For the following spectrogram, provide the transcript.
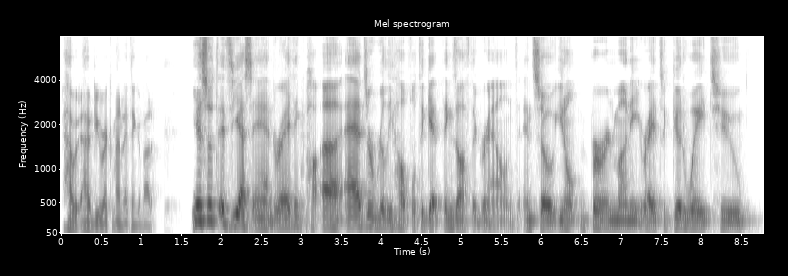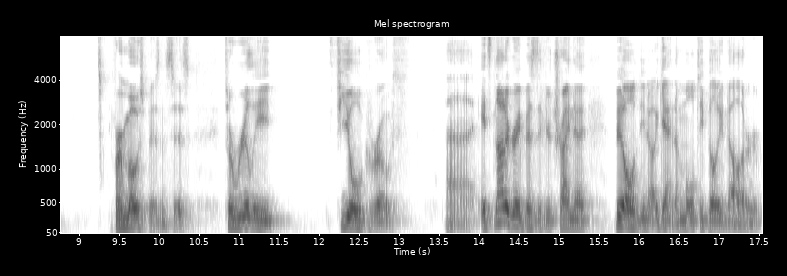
how how do you recommend I think about it? Yeah, so it's yes and right. I think uh, ads are really helpful to get things off the ground, and so you don't burn money, right? It's a good way to, for most businesses, to really fuel growth. Uh, it's not a great business if you're trying to build, you know, again, a multi-billion-dollar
